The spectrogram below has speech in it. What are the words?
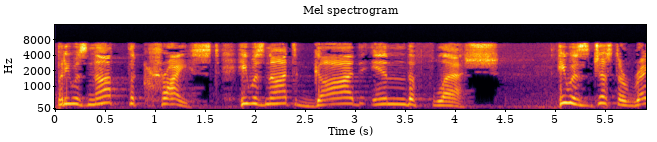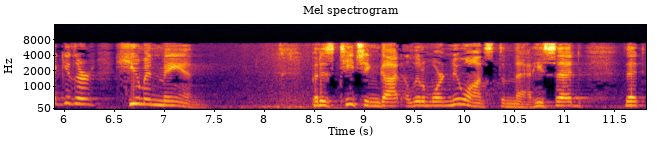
but he was not the Christ. He was not God in the flesh. He was just a regular human man. But his teaching got a little more nuanced than that. He said that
